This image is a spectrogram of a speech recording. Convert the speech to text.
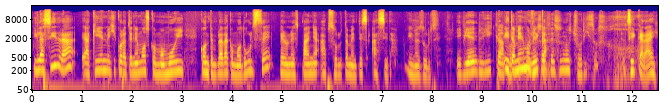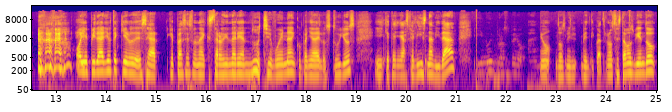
Y la sidra aquí en México la tenemos como muy contemplada como dulce, pero en España absolutamente es ácida y no es dulce. Y bien rica. Y también muy rica. haces unos chorizos. Sí, caray. Oye, Pilar, yo te quiero desear que pases una extraordinaria noche buena en compañía de los tuyos y que tengas feliz Navidad y muy próspero año 2024. Nos estamos viendo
